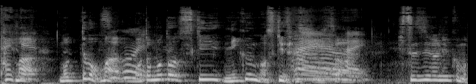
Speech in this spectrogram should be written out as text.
大変、まあもでもまあもともと好き肉も好きだしさ、はいはい。羊の肉も。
